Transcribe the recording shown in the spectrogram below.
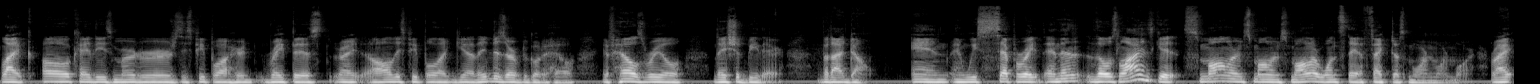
Like, oh, okay, these murderers, these people out here, rapists, right? All these people, like, yeah, they deserve to go to hell. If hell's real, they should be there. But I don't. And and we separate, and then those lines get smaller and smaller and smaller once they affect us more and more and more, right?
